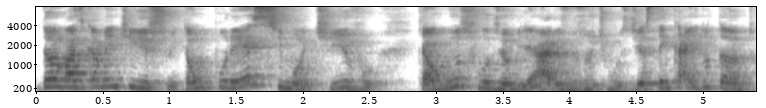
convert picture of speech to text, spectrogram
Então é basicamente isso. Então, por esse motivo que alguns fundos imobiliários nos últimos dias têm caído tanto.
